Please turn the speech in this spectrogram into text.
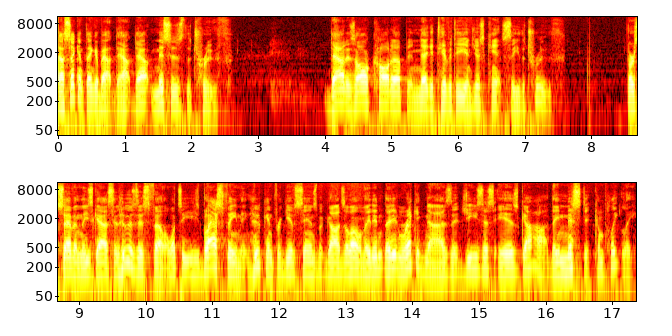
Now, second thing about doubt doubt misses the truth. Doubt is all caught up in negativity and just can't see the truth. Verse 7, these guys said, Who is this fellow? What's he? He's blaspheming. Who can forgive sins but God's alone? They didn't, they didn't recognize that Jesus is God. They missed it completely.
